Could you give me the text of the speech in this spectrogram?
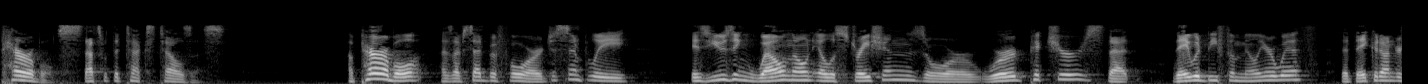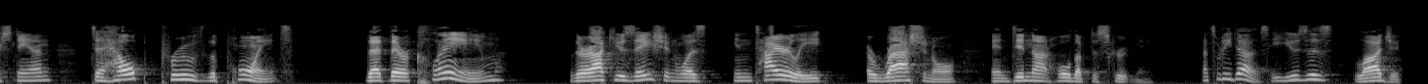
parables. That's what the text tells us. A parable, as I've said before, just simply is using well known illustrations or word pictures that they would be familiar with, that they could understand, to help prove the point that their claim, their accusation was entirely irrational and did not hold up to scrutiny. That's what he does. He uses logic,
